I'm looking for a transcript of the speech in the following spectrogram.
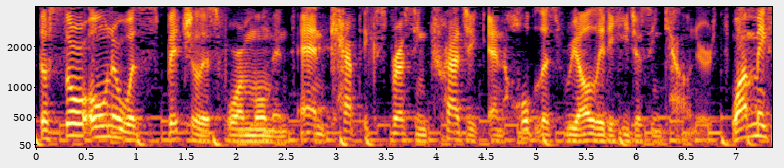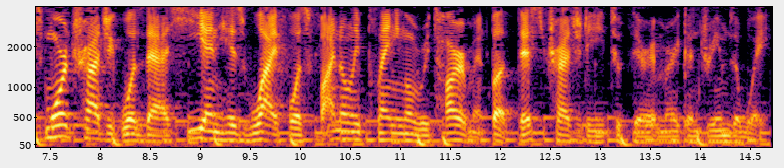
The store owner was speechless for a moment and kept expressing tragic and hopeless reality he just encountered. What makes more tragic was that he and his wife was was finally planning on retirement, but this tragedy took their American dreams away.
